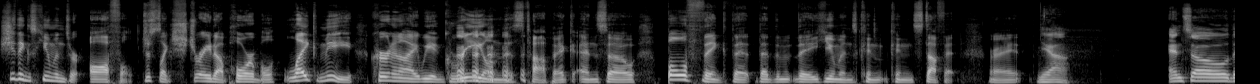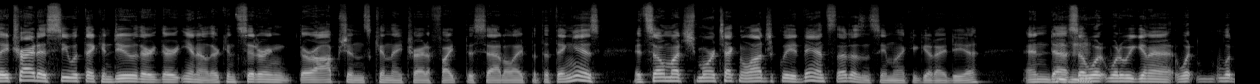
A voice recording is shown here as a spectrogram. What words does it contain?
She thinks humans are awful, just like straight up horrible. Like me, Kern and I we agree on this topic, and so both think that that the, the humans can can stuff it, right? Yeah. And so they try to see what they can do. They're they're you know they're considering their options. Can they try to fight this satellite? But the thing is, it's so much more technologically advanced. That doesn't seem like a good idea. And uh, so what what are we gonna what what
